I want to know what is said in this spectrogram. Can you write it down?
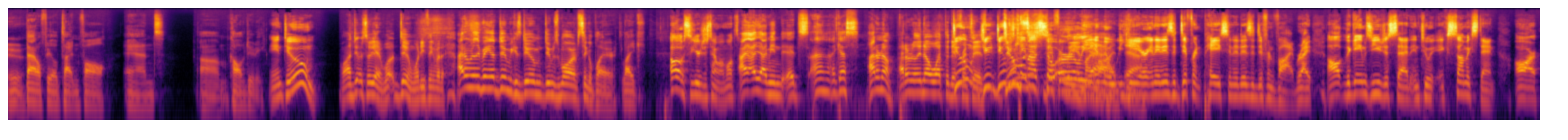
Ooh. Battlefield, Titanfall, and um, Call of Duty. And Doom. Well, I do, so yeah, what, Doom. What do you think about it? I don't really bring up Doom because Doom Doom's more of single player. Like Oh, so you're just talking about multiplayer. I I, I mean it's uh, I guess I don't know. I don't really know what the Doom, difference is. Doom, Doom, Doom came out so early my in, mind. the Yeah. year, and it is a different pace and it is a different vibe, right? All the games you just said, and to some extent, are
